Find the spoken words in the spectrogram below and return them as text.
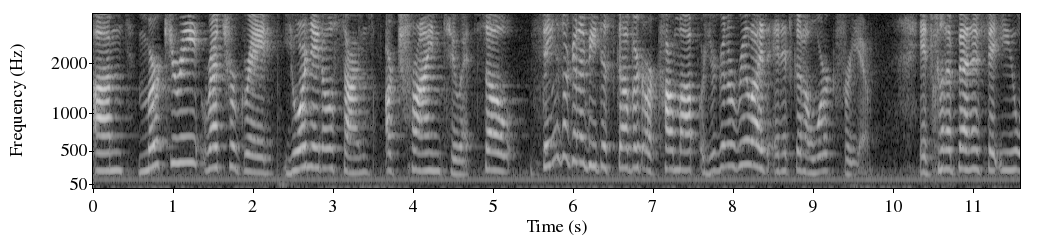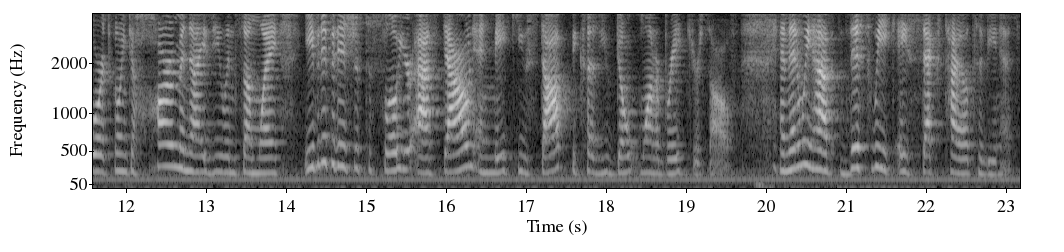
Um, Mercury retrograde, your natal suns are trine to it. So things are going to be discovered or come up, or you're going to realize, and it's going to work for you. It's going to benefit you or it's going to harmonize you in some way, even if it is just to slow your ass down and make you stop because you don't want to break yourself. And then we have this week a sextile to Venus.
